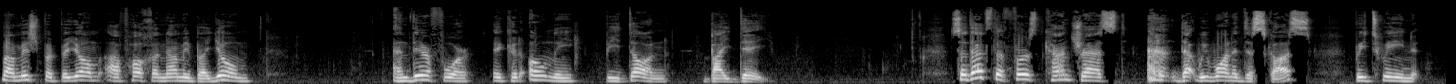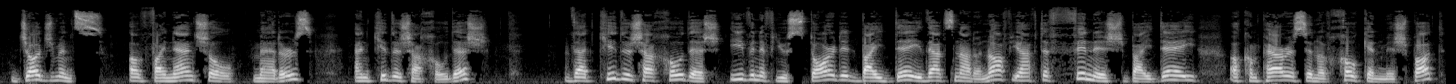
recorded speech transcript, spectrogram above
Ma mishpat bayom av bayom, and therefore it could only be done by day. So that's the first contrast that we want to discuss between judgments of financial matters and Kiddush HaChodesh. That Kiddush HaChodesh, even if you started by day, that's not enough. You have to finish by day, a comparison of Chok and Mishpat.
